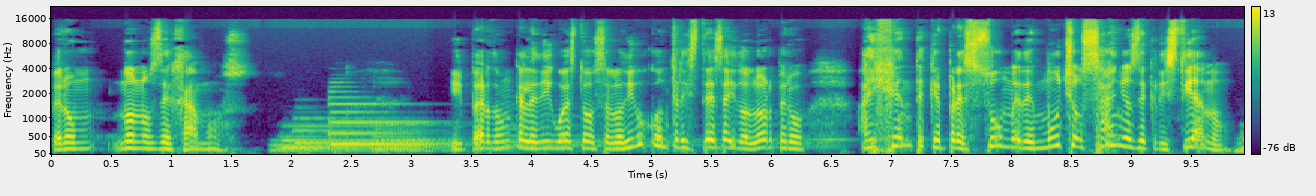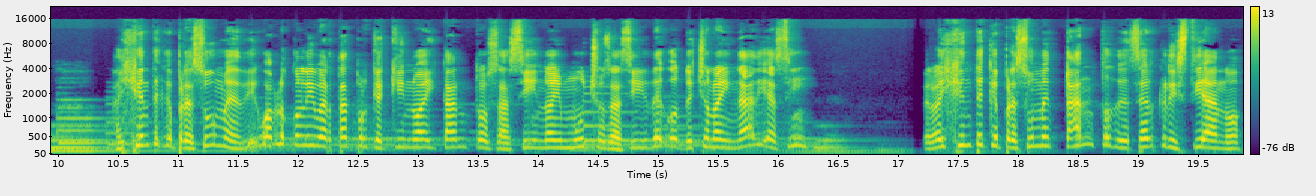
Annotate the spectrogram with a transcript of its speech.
Pero no nos dejamos. Y perdón que le digo esto, se lo digo con tristeza y dolor, pero hay gente que presume de muchos años de cristiano. Hay gente que presume, digo, hablo con libertad porque aquí no hay tantos así, no hay muchos así, de hecho no hay nadie así. Pero hay gente que presume tanto de ser cristiano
